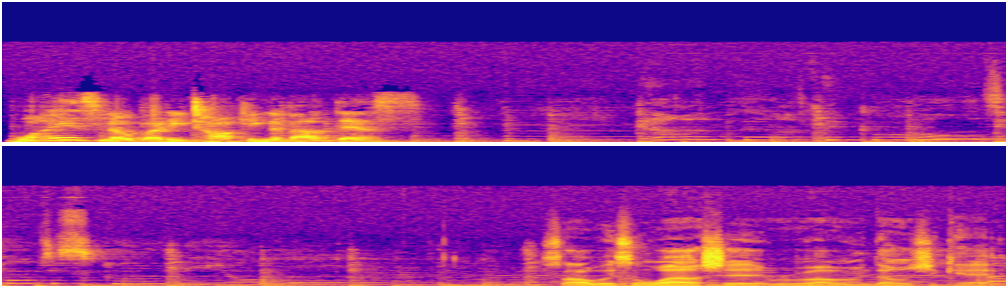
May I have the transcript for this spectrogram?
Why is nobody talking about this? It's always some wild shit revolving Doja Cat.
